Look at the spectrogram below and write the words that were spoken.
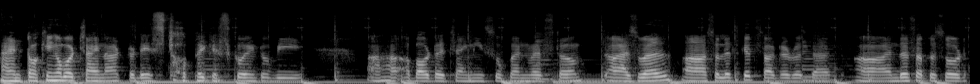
And talking about China, today's topic is going to be uh, about a Chinese super investor uh, as well. Uh, so let's get started with that. Uh, in this episode,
